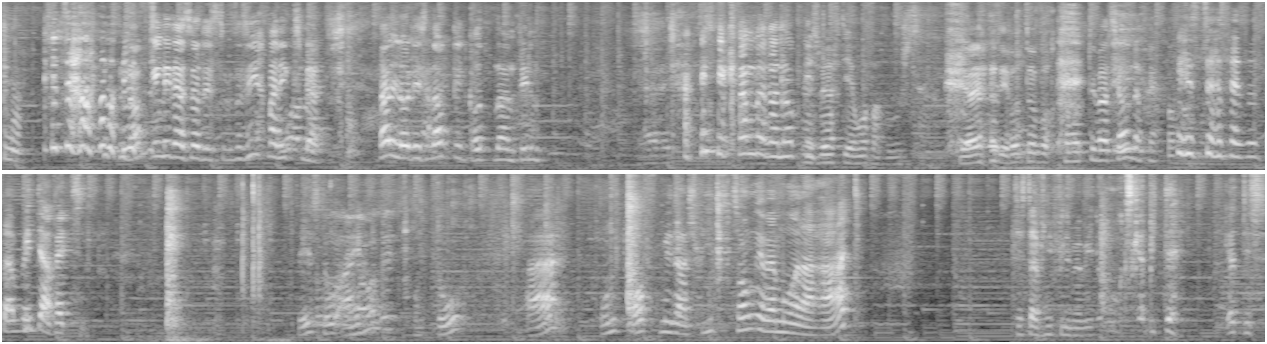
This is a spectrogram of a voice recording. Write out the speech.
Nein. Nackel nicht so, das, da sieht man nichts mehr. Hallo, das Nackel gerade noch ein Film. Die Kamera Nackel. Das wirft dir einfach wurscht sein. Ja, ja, die hat einfach keine Motivation dafür. Ist das also damit? Bitte aufwetzen. Das da ein und da auch. Und oft mit der Spitzzange, wenn man eine hat. Das darf nicht filmen, wie du gell, bitte. Gell, das.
